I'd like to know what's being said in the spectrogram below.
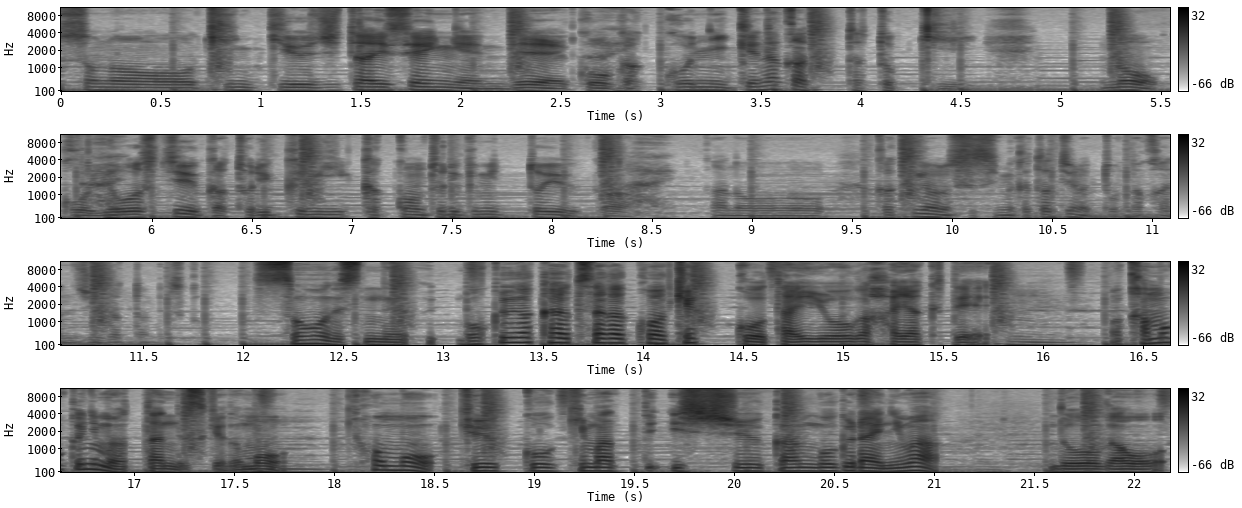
その緊急事態宣言でこうはい学校に行けなかった時のこうはい様子というか取り組み、学校の取り組みというか、あの学業の進め方というのはどんな感じだったんですか、そうですね。僕が通ってた学校は結構対応が早くて、まあ科目にもよったんですけども、基本もう休校決まって1週間後ぐらいには動画を、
